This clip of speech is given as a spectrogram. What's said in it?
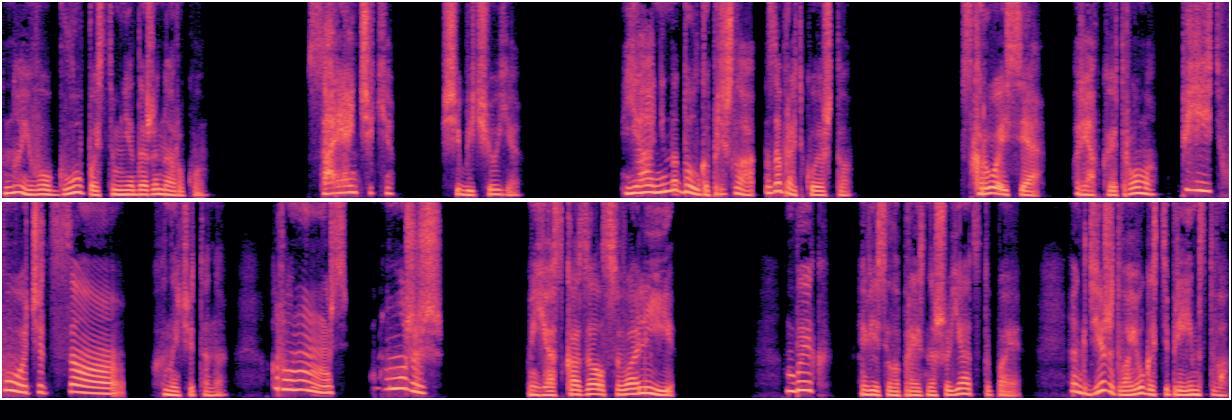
но его глупость мне даже на руку. «Сорянчики!» — щебечу я. «Я ненадолго пришла забрать кое-что». «Скройся!» — рявкает Рома. «Пить хочется!» — хнычет она. «Ромусь, можешь?» «Я сказал, свали!» «Бык!» — весело произношу я, отступая. «Где же твое гостеприимство?»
